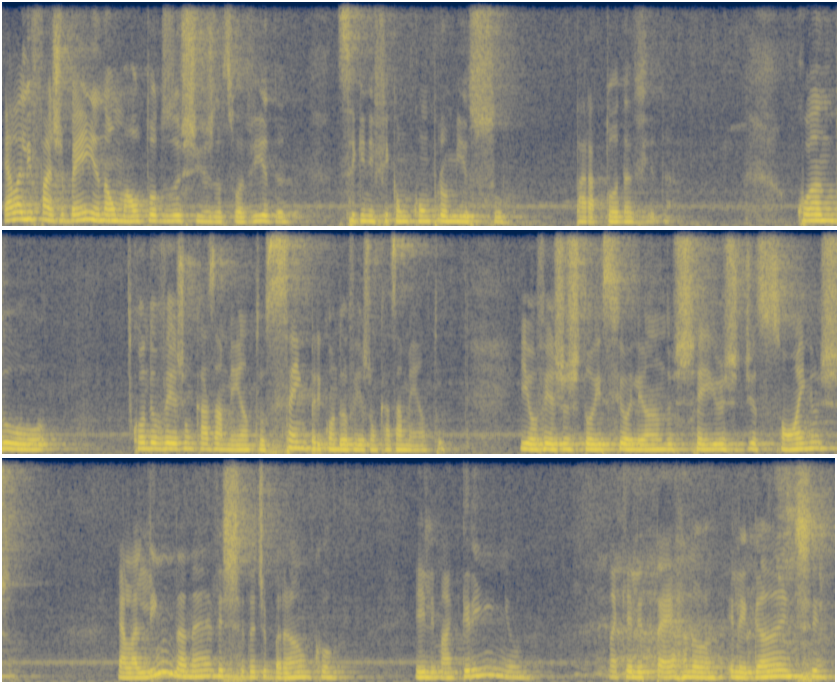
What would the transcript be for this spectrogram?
Ela lhe faz bem e não mal todos os dias da sua vida, significa um compromisso para toda a vida. Quando quando eu vejo um casamento, sempre quando eu vejo um casamento, e eu vejo os dois se olhando, cheios de sonhos. Ela linda, né? Vestida de branco. Ele magrinho, naquele terno elegante.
